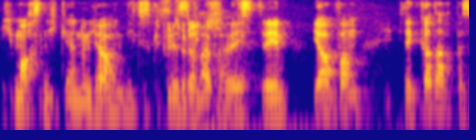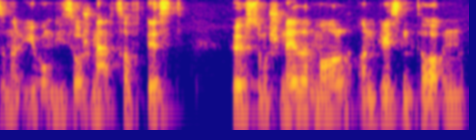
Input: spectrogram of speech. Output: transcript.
Ich mache es nicht gerne und ich habe auch nicht das Gefühl, das dass es extrem. Ja, vor allem, ich denke gerade auch bei so einer Übung, die so schmerzhaft ist, hörst du schneller mal an gewissen Tagen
